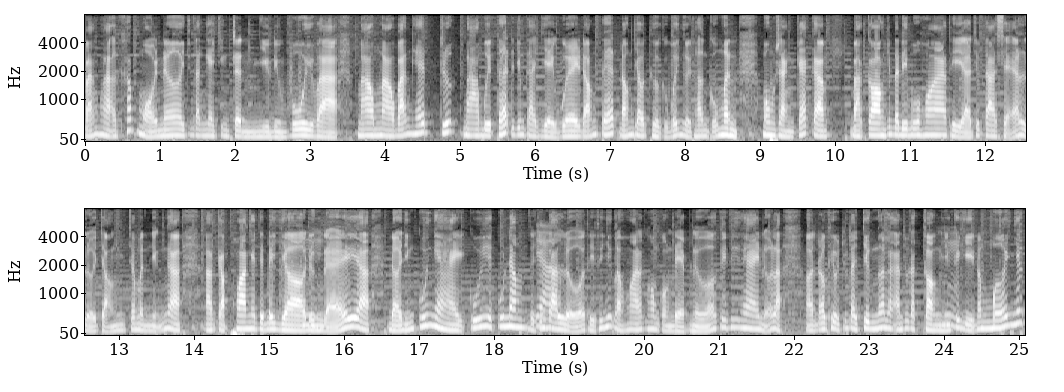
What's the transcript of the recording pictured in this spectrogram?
bán hoa ở khắp mọi nơi chúng ta nghe chương trình nhiều niềm vui và mau mau bán hết trước 30 Tết để chúng ta về quê đón Tết đón giao thừa cùng với người thân của mình mong rằng các bà con chúng ta đi mua hoa thì à, chúng ta sẽ lựa chọn cho mình những à, à, cặp hoa ngay từ bây giờ ừ. đừng để đợi những cuối ngày cuối cuối năm thì chúng ta dạ. lựa thì thứ nhất là hoa nó cũng không còn đẹp nữa cái thứ hai nữa là đôi khi mà chúng ta trưng á là anh chúng ta cần ừ. những cái gì nó mới nhất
